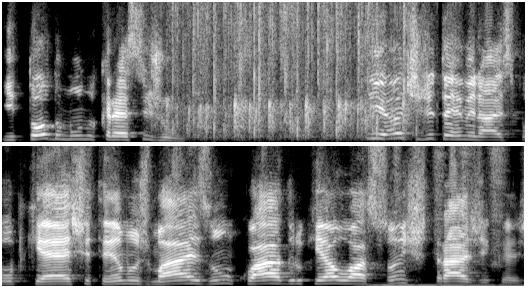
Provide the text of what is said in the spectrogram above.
e todo mundo cresce junto. E antes de terminar esse podcast, temos mais um quadro que é o Ações Trágicas.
